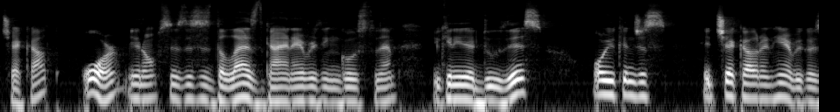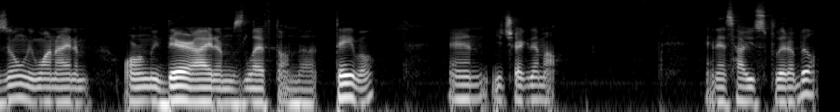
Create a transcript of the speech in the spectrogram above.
Check out, or you know since this is the last guy and everything goes to them you can either do this or you can just hit checkout in here because there's only one item or only their items left on the table and you check them out. And that's how you split a bill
